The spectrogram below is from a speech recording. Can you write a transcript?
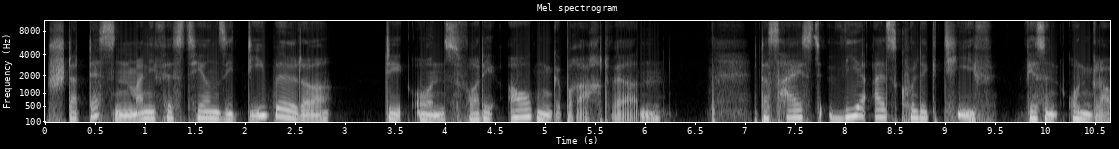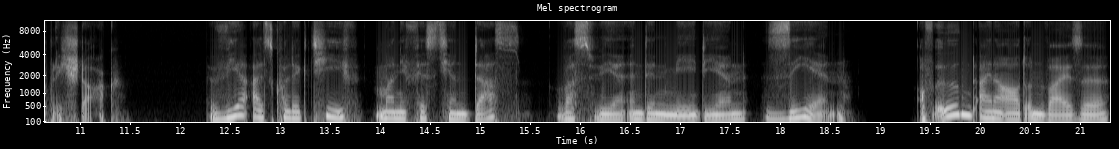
Stattdessen manifestieren sie die Bilder, die uns vor die Augen gebracht werden. Das heißt, wir als Kollektiv, wir sind unglaublich stark. Wir als Kollektiv manifestieren das, was wir in den Medien sehen. Auf irgendeine Art und Weise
